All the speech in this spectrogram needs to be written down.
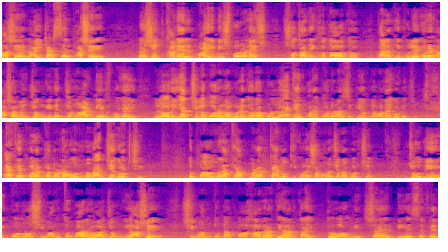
পাশে রাইটার্সের পাশে রশিদ খানের বাড়ি বিস্ফোরণে শতাধিক হতাহত। তারা কি ভুলে গেলেন? আসামের জঙ্গিদের জন্য আরডিএক্স বোঝাই লরি যাচ্ছিল, বড়নগরে ধরা পড়ল। একের পর এক ঘটনা সিপিএম জমানায় ঘটেছে। একের পর এক ঘটনা অন্য রাজ্যে ঘটছে। তো বাংলাকে আপনারা কেন কি করে সমালোচনা করছেন? যদি কোনো সীমান্ত পার হওয়া জঙ্গি আসে, সীমান্তটা পাহারা দেওয়ার দায়িত্ব অমিত শাহের বিএসএফ এর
